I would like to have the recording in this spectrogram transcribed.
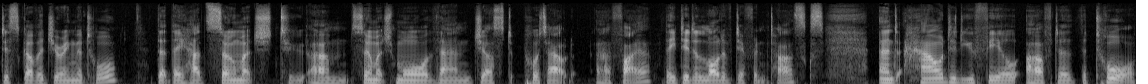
discover during the tour? That they had so much to, um, so much more than just put out uh, fire. They did a lot of different tasks. And how did you feel after the tour?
